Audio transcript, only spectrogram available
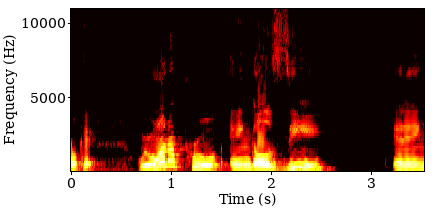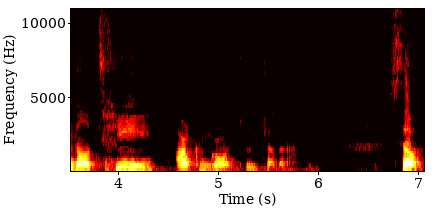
Okay, we want to prove angle Z and angle T are congruent to each other. So,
